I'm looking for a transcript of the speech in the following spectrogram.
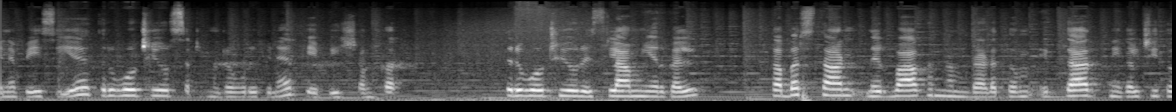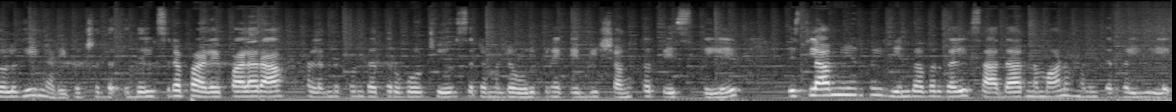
என பேசிய திருவொற்றியூர் சட்டமன்ற உறுப்பினர் கே பி சங்கர். திருவொற்றியூர் இஸ்லாமியர்கள் கபர்ஸ்தான் நிர்வாகம் நடத்தும் இப்தார் நிகழ்ச்சி தொழுகை நடைபெற்றது. இதில் சிறப்பு அழைப்பாளராக கலந்து கொண்ட திருவொற்றியூர் சட்டமன்ற உறுப்பினர் கே பி சங்கர் பேசுகையில் இஸ்லாமியர்கள் என்பவர்கள் சாதாரணமான மனிதர்கள் இல்லை.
